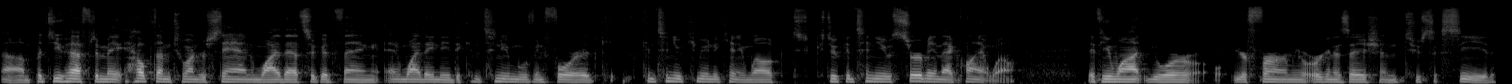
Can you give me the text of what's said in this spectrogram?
Um, but you have to make help them to understand why that's a good thing and why they need to continue moving forward, c- continue communicating well, to, to continue serving that client well. If you want your your firm, your organization to succeed,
